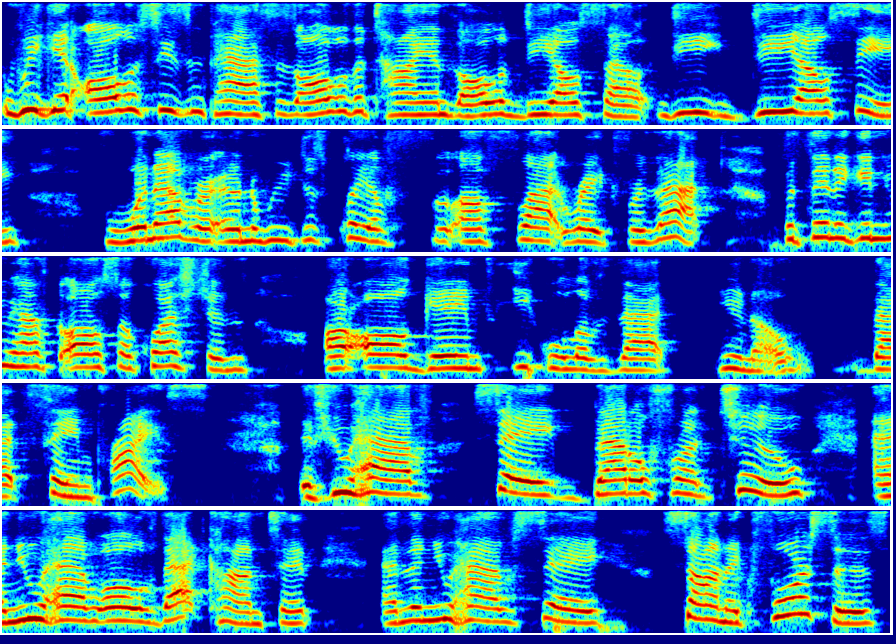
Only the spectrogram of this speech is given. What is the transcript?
we get all the season passes, all of the tie-ins, all of DLC, D, DLC whenever, and we just play a, f- a flat rate for that. But then again, you have to also question: Are all games equal of that? You know, that same price. If you have, say, Battlefront 2 and you have all of that content, and then you have, say, Sonic Forces,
